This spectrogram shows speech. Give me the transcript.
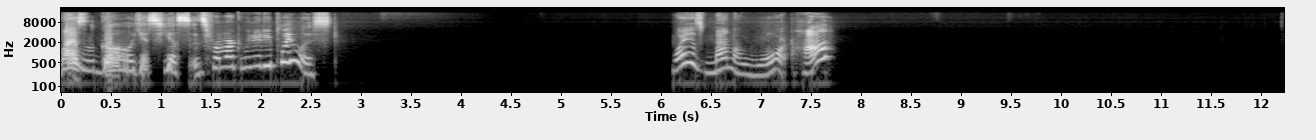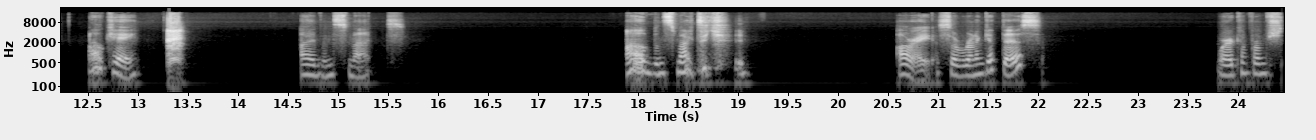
Let's go! Yes, yes, it's from our community playlist. Why is man a war? Huh? Okay. I've been smacked. I've been smacked again. Alright, so we're gonna get this. Where I come from, sh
